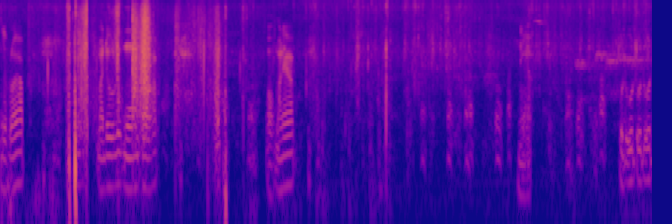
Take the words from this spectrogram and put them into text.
เรียบร้อยครับ มาดูลูกหมูต่อครับ ออกมาแล้วครับ นี่ครับ อุดอุดอุดอุด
